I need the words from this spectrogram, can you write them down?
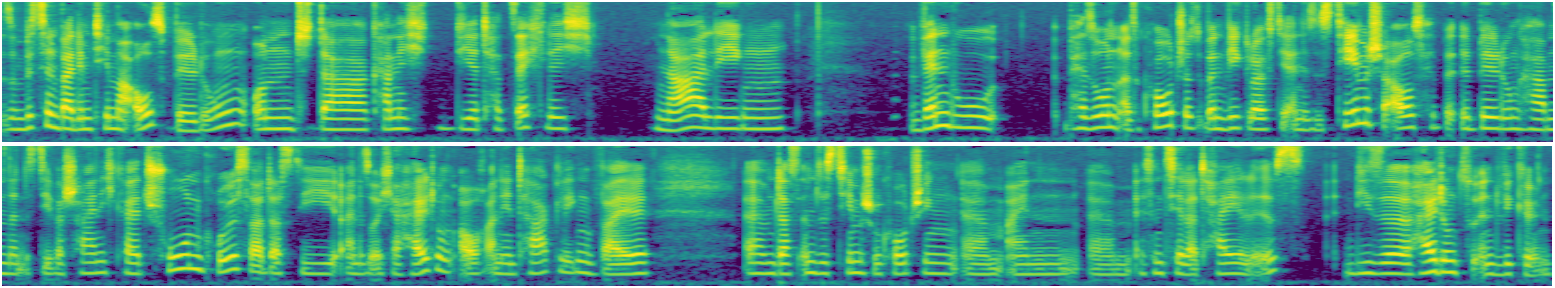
so ein bisschen bei dem Thema Ausbildung und da kann ich dir tatsächlich nahelegen, wenn du Personen, also Coaches, über den Weg läufst, die eine systemische Ausbildung haben, dann ist die Wahrscheinlichkeit schon größer, dass sie eine solche Haltung auch an den Tag legen, weil ähm, das im systemischen Coaching ähm, ein ähm, essentieller Teil ist, diese Haltung zu entwickeln.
